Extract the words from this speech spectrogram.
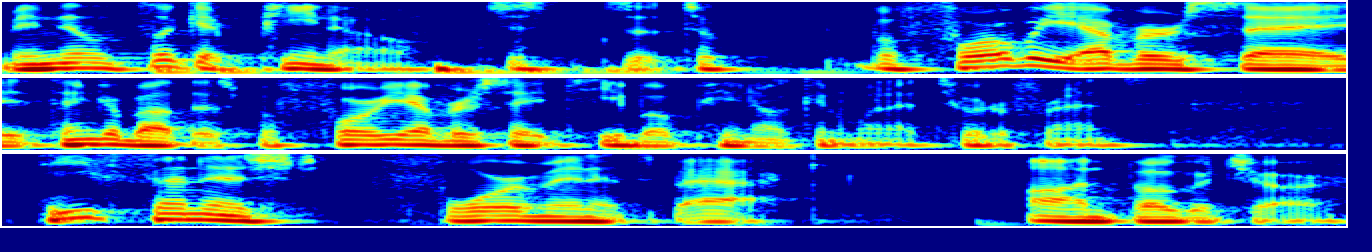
I mean, let's look at Pinot just to, to before we ever say, think about this, before you ever say Thibaut Pinot can win a Tour de France, he finished four minutes back on Pogacar.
